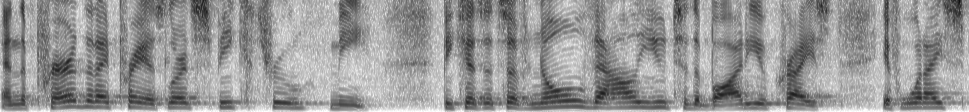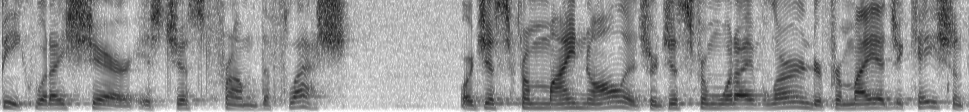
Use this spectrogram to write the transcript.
And the prayer that I pray is, Lord, speak through me. Because it's of no value to the body of Christ if what I speak, what I share, is just from the flesh, or just from my knowledge, or just from what I've learned, or from my education.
